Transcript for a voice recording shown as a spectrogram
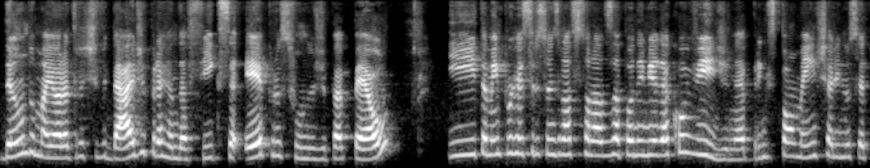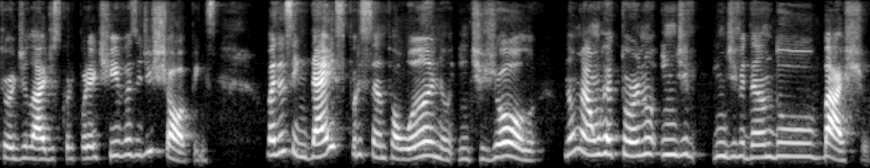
dando maior atratividade para a renda fixa e para os fundos de papel, e também por restrições relacionadas à pandemia da Covid, né, principalmente ali no setor de lajes corporativas e de shoppings. Mas assim, 10% ao ano em tijolo não é um retorno em dividendo baixo,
